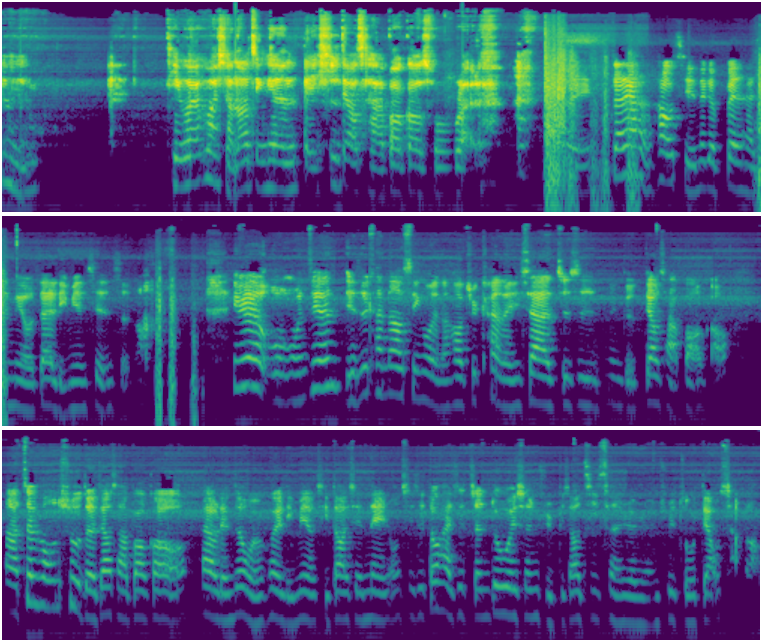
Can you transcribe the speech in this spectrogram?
嗯，题外话，想到今天北市调查报告出来了，对，大家很好奇那个 Ben 还是没有在里面现身啊？因为我我们今天也是看到新闻，然后去看了一下，就是那个调查报告。那政风处的调查报告，还有廉政委员会里面有提到一些内容，其实都还是针对卫生局比较基层人员去做调查了。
